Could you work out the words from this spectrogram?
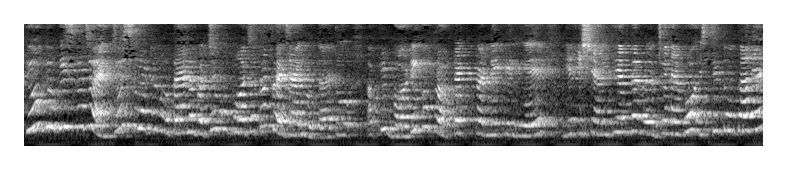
क्यों? क्योंकि इसका जो एक्जोस्केलेटन होता है ना बच्चों को बहुत ज़्यादा फ्रेजाइल होता है। तो अपनी बॉडी को प्रोटेक्ट करने के लिए ये शेल के अंदर जो है वो स्थित होता है।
